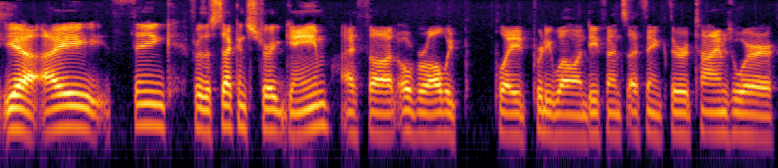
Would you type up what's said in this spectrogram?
Yeah, I think for the second straight game, I thought overall we played pretty well on defense. I think there are times where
